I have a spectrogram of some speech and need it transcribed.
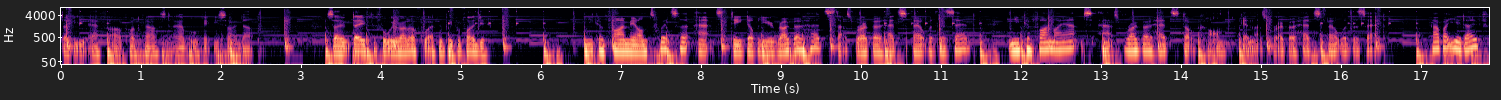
WFR Podcast and we'll get you signed up. So, Dave, before we run off, where can people find you? You can find me on Twitter at DWRoboheadz, that's Robohead spelled with a Z, and you can find my apps at roboheadz.com. Again, that's Robohead spelled with a Z. How about you, Dave?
